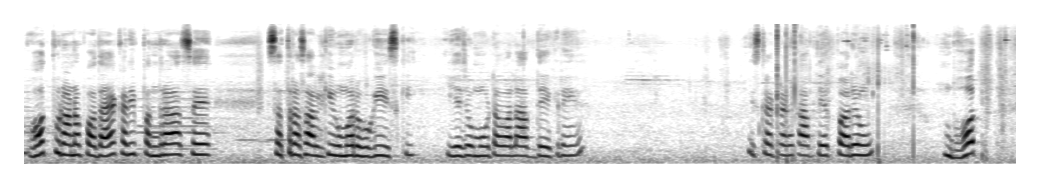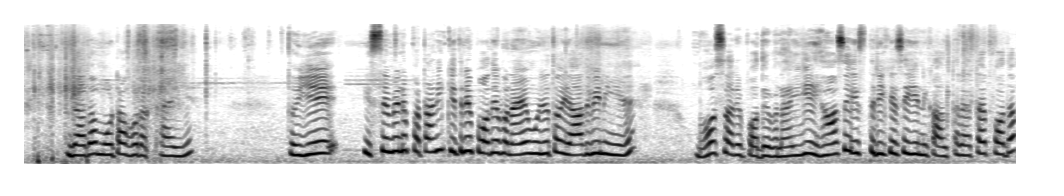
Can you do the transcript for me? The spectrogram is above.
बहुत पुराना पौधा है, करीब पंद्रह से सत्रह साल की उम्र होगी इसकी। ये जो मोटा वाला आप देख रहे हैं इसका ट्रंक आप देख पा रहे हो, बहुत ज़्यादा मोटा हो रखा है ये। तो ये, इससे मैंने पता नहीं कितने पौधे बनाए, मुझे तो याद भी नहीं है। बहुत सारे पौधे बनाए। ये यहाँ से इस तरीके से ये निकालता रहता है पौधा।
